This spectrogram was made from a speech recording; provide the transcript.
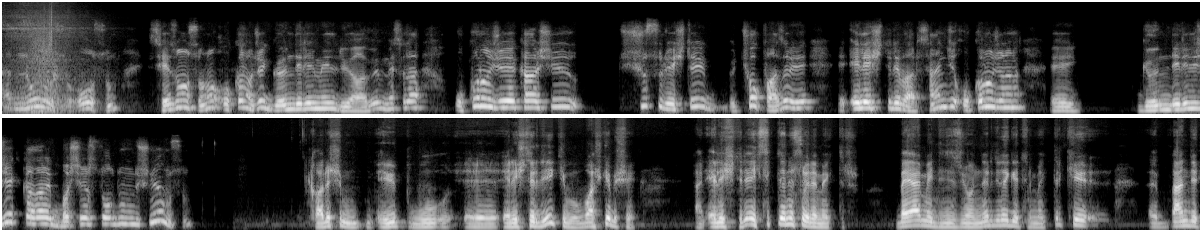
Her ne olursa olsun sezon sonu Okan Hoca gönderilmeli diyor abi. Mesela Okan Hoca'ya karşı şu süreçte çok fazla bir eleştiri var. Sence Okan Hoca'nın e, gönderilecek kadar başarısız olduğunu düşünüyor musun? Kardeşim Eyüp bu e, eleştiri değil ki bu başka bir şey. Yani eleştiri eksiklerini söylemektir. Beğenmediğiniz yönleri dile getirmektir ki e, ben de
